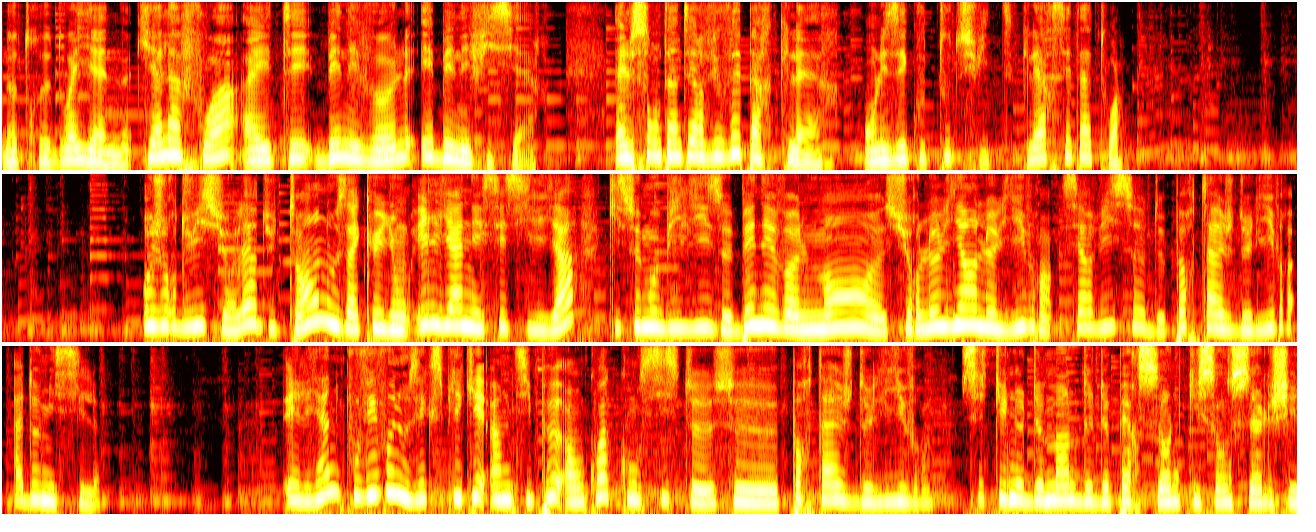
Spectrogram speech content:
notre doyenne, qui à la fois a été bénévole et bénéficiaire. Elles sont interviewées par Claire. On les écoute tout de suite. Claire, c'est à toi. Aujourd'hui, sur l'air du temps, nous accueillons Eliane et Cécilia qui se mobilisent bénévolement euh, sur Le Lien le Livre, service de portage de livres à domicile. Eliane, pouvez-vous nous expliquer un petit peu en quoi consiste ce portage de livres? C'est une demande de personnes qui sont seules chez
